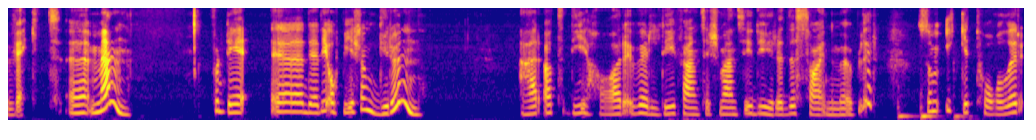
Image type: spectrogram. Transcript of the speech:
vekt. Eh, Men for det, eh, det de oppgir som grunn, er at de har veldig fancy-schmancy dyre designmøbler som ikke tåler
